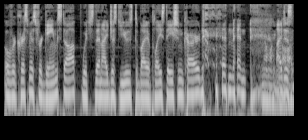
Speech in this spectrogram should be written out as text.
over Christmas for GameStop, which then I just used to buy a PlayStation card, and then Oh I just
